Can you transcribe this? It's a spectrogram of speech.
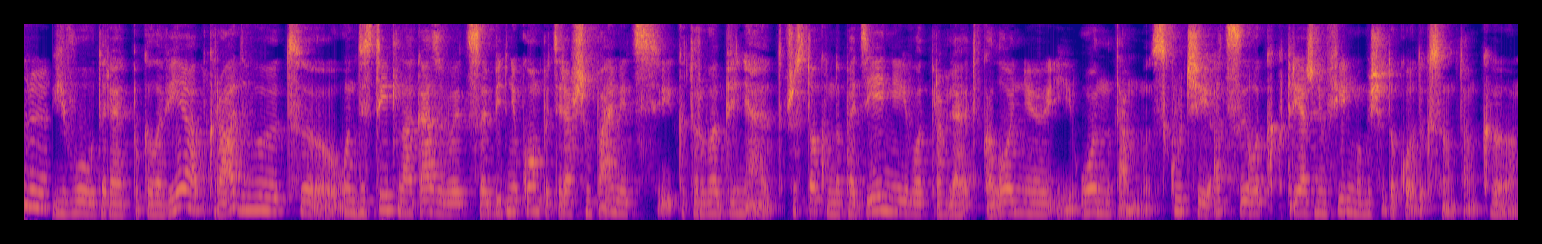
жанры. Его ударяют по голове, обкрадывают. Он действительно оказывается бедняком, потерявшим память, которого обвиняют в жестоком нападении, его отправляют в колонию, и он там с кучей отсылок к прежним фильмам еще до кодекса, он там к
